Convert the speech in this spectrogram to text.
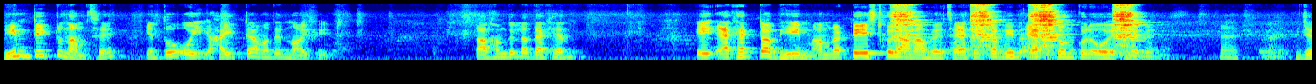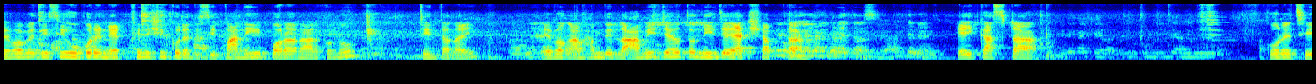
ভীমটি একটু নামছে, কিন্তু ওই হাইটটা আমাদের নয় ফিট। তা আলহামদুলিল্লাহ দেখেন এই এক একটা ভীম আমরা টেস্ট করে আনা হয়েছে, এক একটা ভীম এক টন করে ওয়েট নেবে। হ্যাঁ? যেভাবে দিছি, উপরে নেট ফিনিশিং করে দিছি, পানি পড়ার আর কোনো চিন্তা নাই। এবং আলহামদুলিল্লাহ, আমি যেহেতু নিজে এক সপ্তাহ এই কাজটা করেছি,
